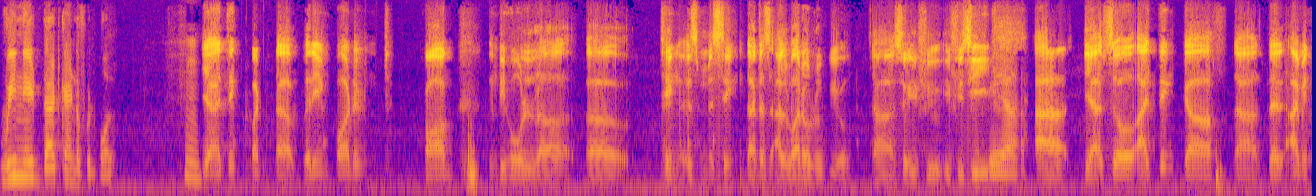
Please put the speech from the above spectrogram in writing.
We need that kind of football. Yeah, I think, but uh, very important cog in the whole uh, uh, thing is missing. That is Alvaro Rubio. Uh, so if you if you see Yeah. Uh, yeah, so I think uh, uh, there, I mean,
